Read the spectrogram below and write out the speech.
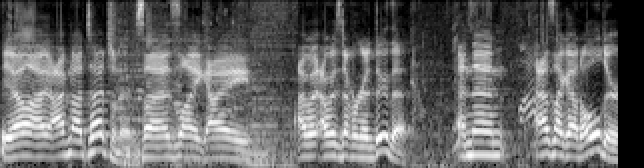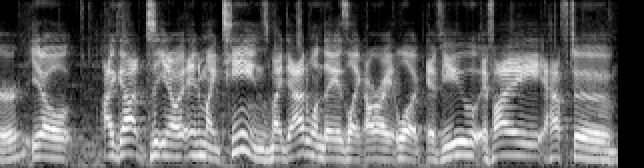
You know, I, I'm not touching it. So it's like, I, I, I was never going to do that. And then as I got older, you know, I got to, you know, in my teens, my dad one day is like, all right, look, if you, if I have to,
